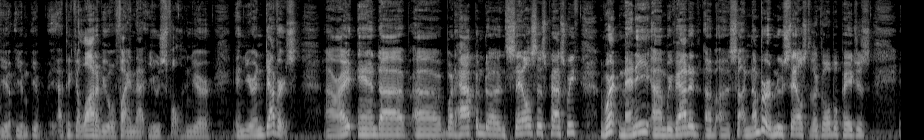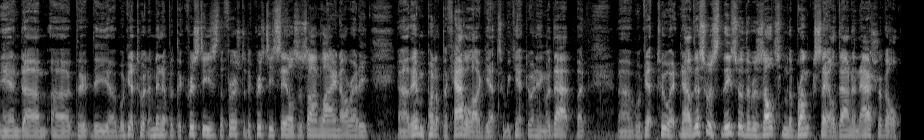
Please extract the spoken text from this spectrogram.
you, you, you, I think a lot of you will find that useful in your in your endeavors. All right, and uh, uh, what happened in sales this past week? Weren't many. Um, we've added a, a, a, number of new sales to the global pages, and um, uh, the the uh, we'll get to it in a minute. But the Christie's, the first of the Christie's sales is online already. Uh, they haven't put up the catalog yet, so we can't do anything with that. But uh, we'll get to it. Now, this was these were the results from the Brunk sale down in Asheville.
